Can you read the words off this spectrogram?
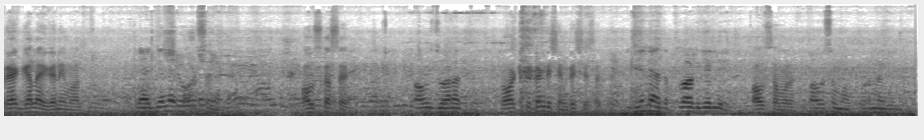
क्रॅक गेलाय का नाही माल? क्रॅक गेला पाऊस कसा आहे? पाऊस जोरात प्लॉटची कंडिशन कशी आहे सध्या गेले आता प्लॉट गेले. पावसामुळे. पावसामुळे पूर्ण गेले.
